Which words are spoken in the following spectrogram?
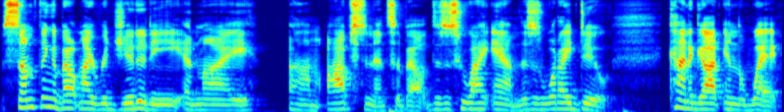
something about my rigidity and my um, obstinance about this is who I am, this is what I do, kind of got in the way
